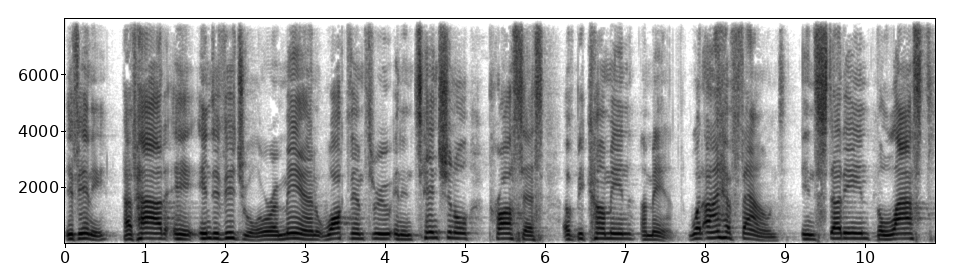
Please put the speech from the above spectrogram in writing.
if any, have had an individual or a man walk them through an intentional process of becoming a man. What I have found in studying the last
